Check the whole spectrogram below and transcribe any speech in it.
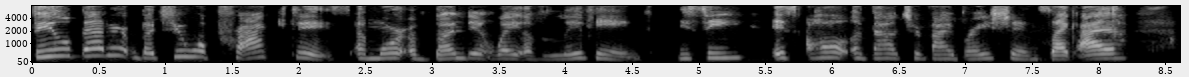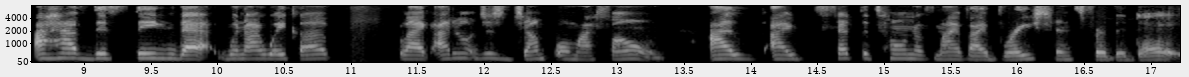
feel better but you will practice a more abundant way of living. You see it's all about your vibrations. Like i i have this thing that when i wake up like i don't just jump on my phone i i set the tone of my vibrations for the day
